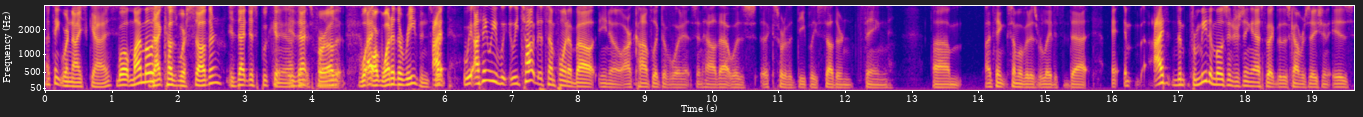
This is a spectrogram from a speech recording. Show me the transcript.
I think we're nice guys. Well, my is most that cuz we're southern? Is that just because Yeah, is that for other what I- are, what are the reasons? I, we, I think we we talked at some point about you know our conflict avoidance and how that was a, sort of a deeply Southern thing. Um, I think some of it is related to that. I the, for me the most interesting aspect of this conversation is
